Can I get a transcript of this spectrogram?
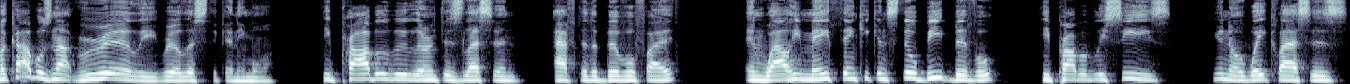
Makabu's not really realistic anymore. He probably learned his lesson after the Bivol fight. And while he may think he can still beat Bivol, he probably sees, you know, weight classes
